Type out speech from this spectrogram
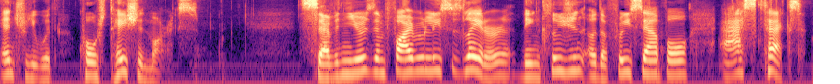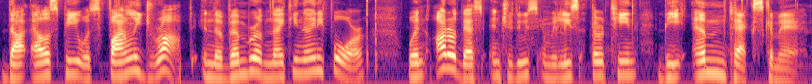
entry with quotation marks. Seven years and five releases later, the inclusion of the free sample AscText.lsp was finally dropped in November of 1994 when Autodesk introduced in Release 13 the mtext command.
